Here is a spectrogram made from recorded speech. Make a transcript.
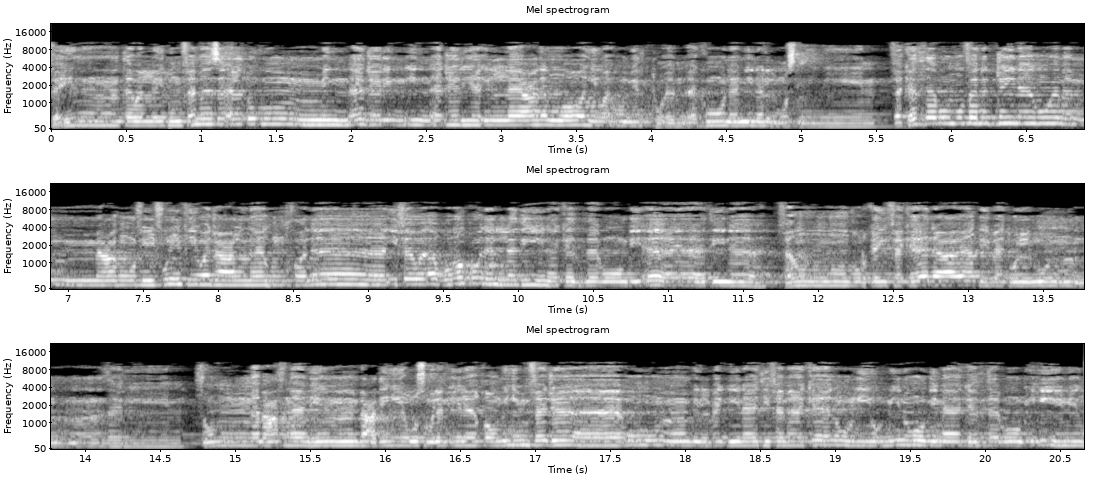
فإن توليتم فما سألتكم من أجر إن أجري إلا على الله وأمرت أن أكون من المسلمين. فكذبوه فنجيناه ومن معه في الفلك وجعلناهم خلائف وأغرقنا الذين كذبوا بآياتنا. فانظر كيف كان عاقبة المنذرين. ثم بعثنا من بعده رسلا إلى قومهم فجاءوهم بالبينات فما كانوا ليؤمنوا بما كذبوا به من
